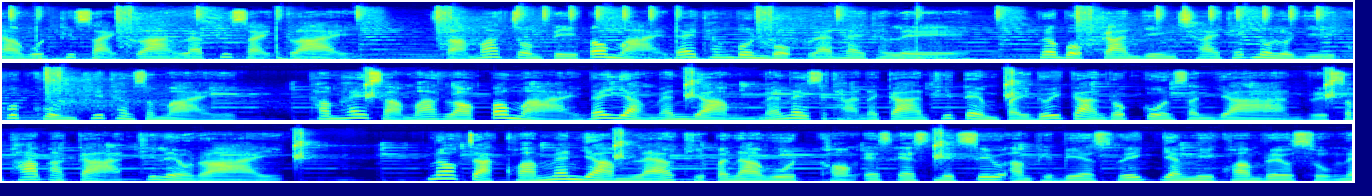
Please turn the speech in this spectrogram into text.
นาวุธพิสัยกลางและพิสัยไกล สามารถโจมตีเป้าหมายได้ทั้งบนบกและในทะเล ระบบการยิงใช้เทคโนโลยีควบคุมที่ทันสมัย ทำให้สามารถล็อกเป้าหมายได้อย่างแม่นยำแม้ในสถานการณ์ที่เต็มไปด้วยการรบกวนสัญญาณ หรือสภาพอากาศที่เลวร้าย นอกจากความแม่นยำแล้วขีปนาวุธของ SS Missile Amphibious Rig ยังมีความเร็วสูงใน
